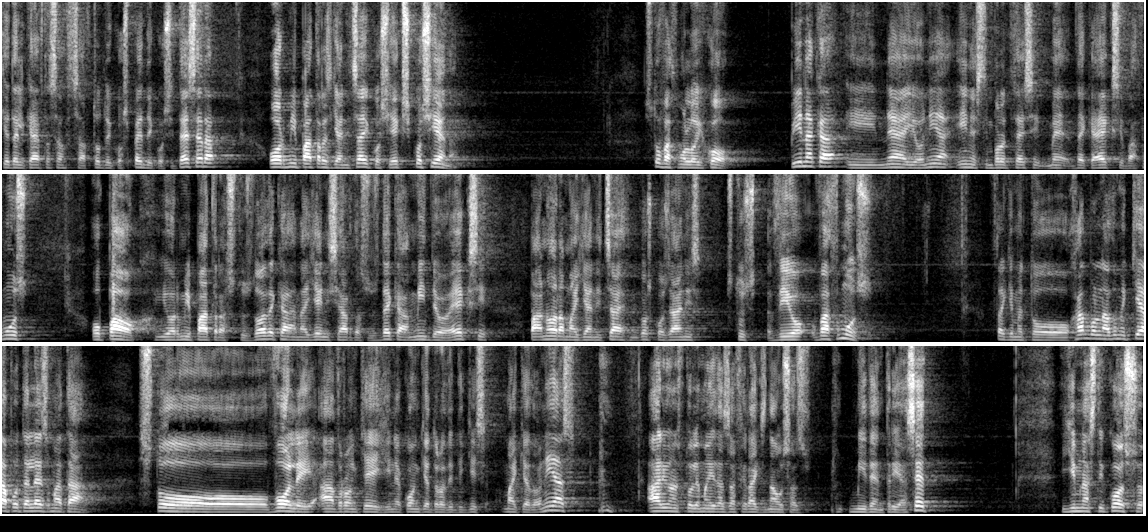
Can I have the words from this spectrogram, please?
και τελικά έφτασαν σε αυτό το 25-24. Ορμή Πάτρας Γιαννιτσά 26-21. Στο βαθμολογικό πίνακα η Νέα Ιωνία είναι στην πρώτη θέση με 16 βαθμούς. Ο ΠΑΟΚ, η Ορμή Πάτρας στους 12, Αναγέννηση Άρτα στους 10, Μίντεο 6, Πανόραμα Γιαννιτσά, Εθνικός Κοζάνης στους 2 βαθμούς. Αυτά και με το handball να δούμε και αποτελέσματα στο βόλεϊ άνδρων και γυναικών κεντροδυτικής Μακεδονίας. Άριον στο Λεμαΐδα Ζαφυράκης Νάουσας 0-3 σετ. Γυμναστικός ε,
